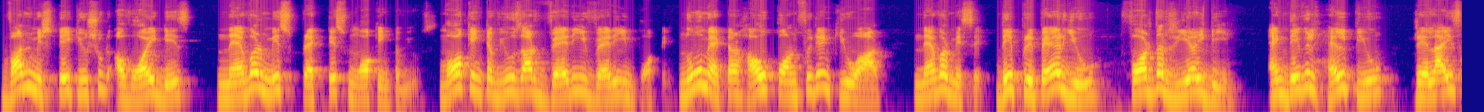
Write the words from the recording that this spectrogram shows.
one mistake you should avoid is never miss practice mock interviews. Mock interviews are very, very important. No matter how confident you are, never miss it. They prepare you for the real deal and they will help you realize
